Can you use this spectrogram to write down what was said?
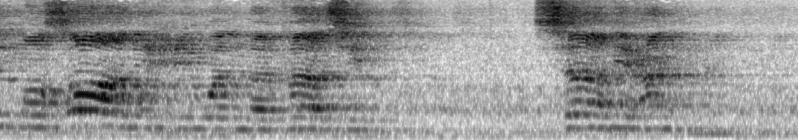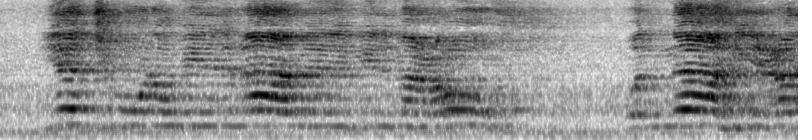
المصالح والمفاسد. سابعا يجمل بالآمر بالمعروف والناهي عن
